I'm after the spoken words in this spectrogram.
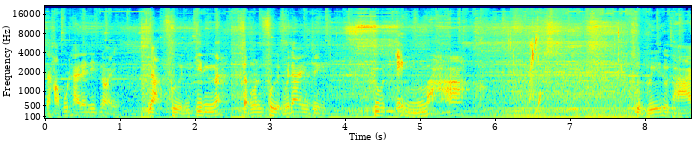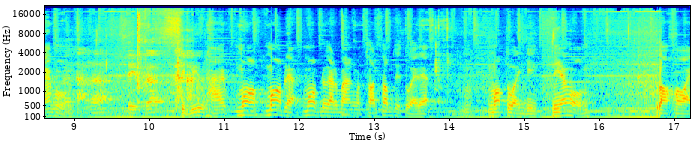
แต่เขาพูดไทยได้นิดหน่อย อยากฝืนกินนะ แต่มันฝืนไม่ได้จริงๆ คือมันเอ็มมากสิบวิสุดท้ายครับผมสามแล้วสิบแล้วสิบวิสุดท้าย มอบมอบเลยอะมอบโดยการวางแบบช้อนซ่อมสวยๆเลยอะมอบตัวจริงๆนี่ครับผม รอคอย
